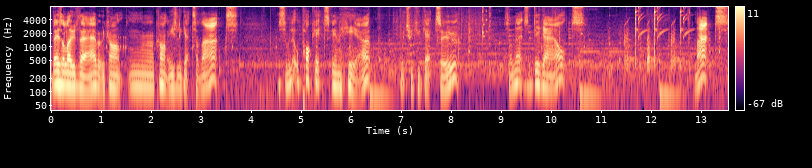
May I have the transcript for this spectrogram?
There's a load there, but we can't mm, can't easily get to that. There's some little pockets in here, which we could get to. So let's dig out that.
